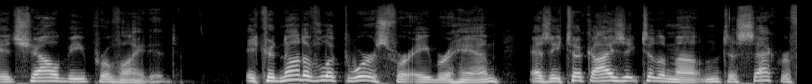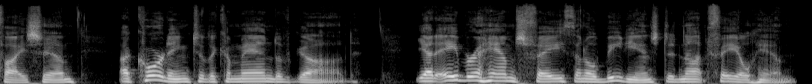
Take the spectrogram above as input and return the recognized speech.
it shall be provided. It could not have looked worse for Abraham as he took Isaac to the mountain to sacrifice him according to the command of God. Yet Abraham's faith and obedience did not fail him.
